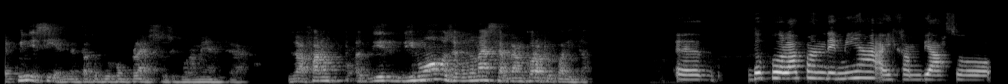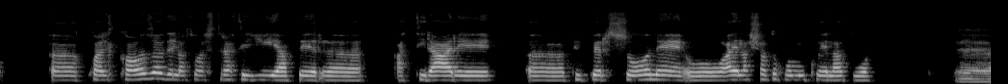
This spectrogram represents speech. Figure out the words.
e quindi sì, è diventato più complesso sicuramente. Ecco. Bisogna fare un di, di, nuovo, secondo me, serve ancora più qualità. Eh, dopo la pandemia hai cambiato uh, qualcosa della tua strategia per uh, attirare uh, più persone o hai lasciato comunque la tua? Eh,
